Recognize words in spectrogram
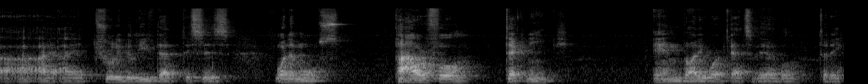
I, I, truly believe that this is one of the most powerful technique in bodywork that's available today.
